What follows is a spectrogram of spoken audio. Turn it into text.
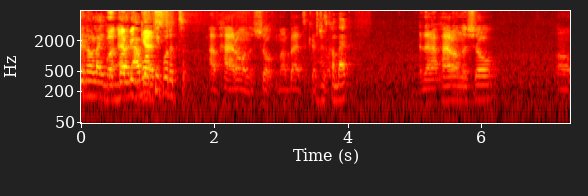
you know like But but, i want people to t- I've had on the show. My bad to cut you just off. come back that I've had on the show, uh,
